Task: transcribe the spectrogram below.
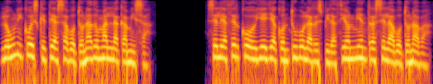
Lo único es que te has abotonado mal la camisa. Se le acercó y ella contuvo la respiración mientras se la abotonaba.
